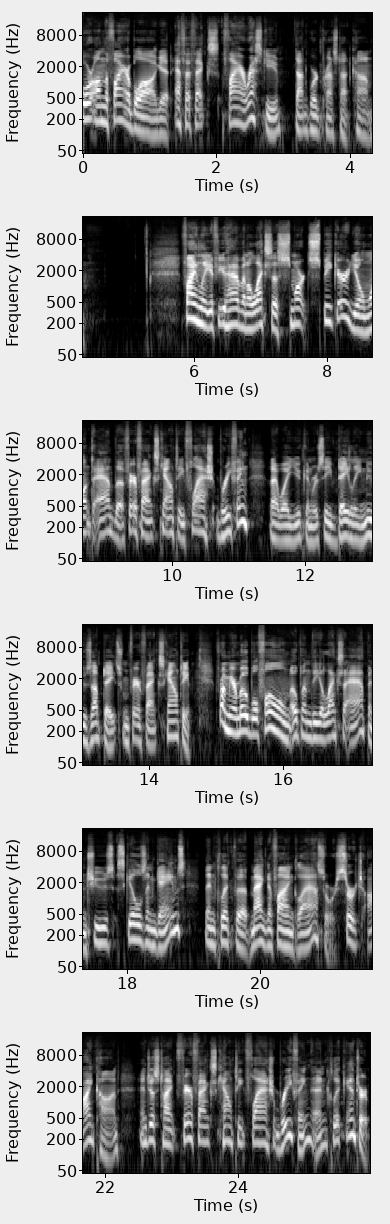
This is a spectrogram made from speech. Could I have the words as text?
or on the fire blog at ffxfirerescue.wordpress.com. Finally, if you have an Alexa smart speaker, you'll want to add the Fairfax County Flash Briefing. That way, you can receive daily news updates from Fairfax County. From your mobile phone, open the Alexa app and choose Skills and Games. Then click the magnifying glass or search icon and just type Fairfax County Flash Briefing and click Enter.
